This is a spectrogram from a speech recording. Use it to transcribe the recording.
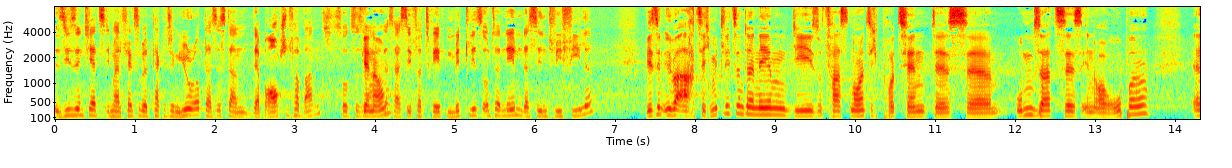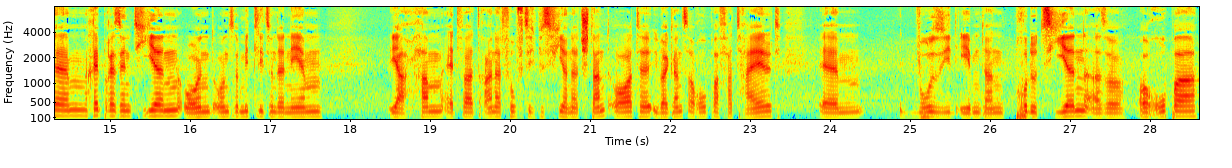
Sie sind jetzt, ich meine, Flexible Packaging Europe, das ist dann der Branchenverband sozusagen. Genau. Das heißt, Sie vertreten Mitgliedsunternehmen. Das sind wie viele? Wir sind über 80 Mitgliedsunternehmen, die so fast 90 Prozent des äh, Umsatzes in Europa ähm, repräsentieren und unsere Mitgliedsunternehmen ja, haben etwa 350 bis 400 Standorte über ganz Europa verteilt, ähm, wo sie eben dann produzieren. Also Europa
